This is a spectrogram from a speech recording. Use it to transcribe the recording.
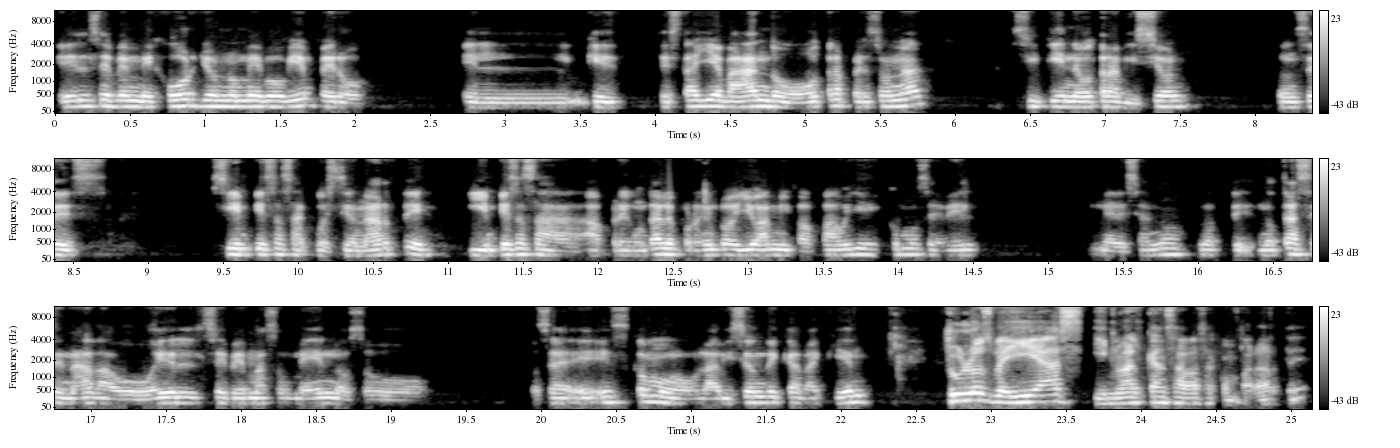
él se ve mejor, yo no me veo bien, pero el que te está llevando otra persona sí tiene otra visión. Entonces, sí empiezas a cuestionarte y empiezas a, a preguntarle, por ejemplo, yo a mi papá, oye, ¿cómo se ve él? Me decía, no, no te, no te hace nada, o él se ve más o menos, o, o sea, e- es como la visión de cada quien. ¿Tú los veías y no alcanzabas a compararte?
